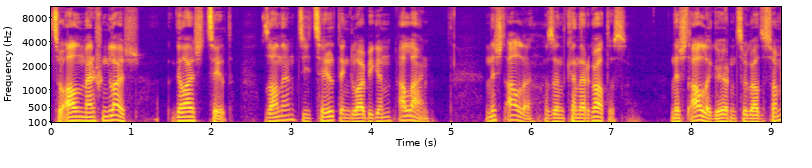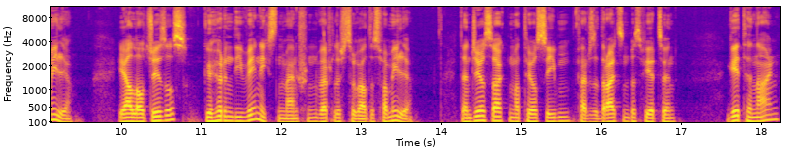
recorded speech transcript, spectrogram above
zu allen Menschen gleich, gleich zählt, sondern sie zählt den Gläubigen allein. Nicht alle sind Kinder Gottes. Nicht alle gehören zu Gottes Familie. Ja, laut Jesus gehören die wenigsten Menschen wirklich zu Gottes Familie. Denn Jesus sagt in Matthäus 7, Verse 13 bis 14, Geht hinein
